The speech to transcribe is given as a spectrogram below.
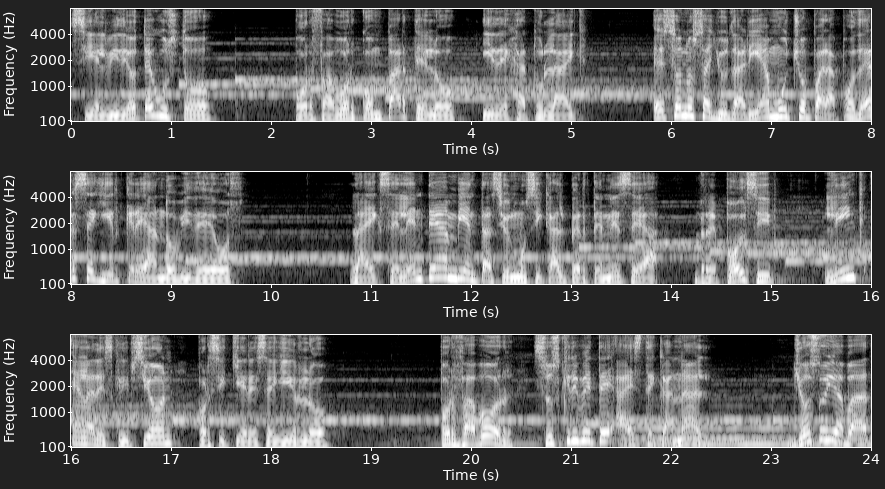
Si el video te gustó, por favor compártelo y deja tu like. Eso nos ayudaría mucho para poder seguir creando videos. La excelente ambientación musical pertenece a Repulsive, link en la descripción por si quieres seguirlo. Por favor, suscríbete a este canal. Yo soy Abad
